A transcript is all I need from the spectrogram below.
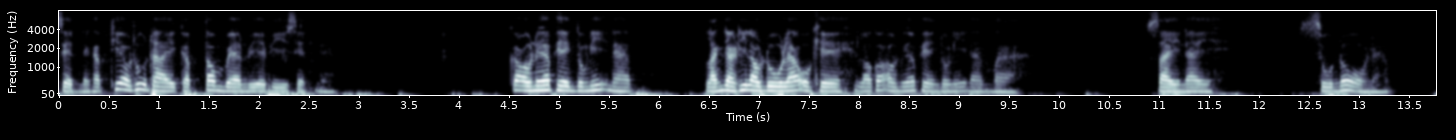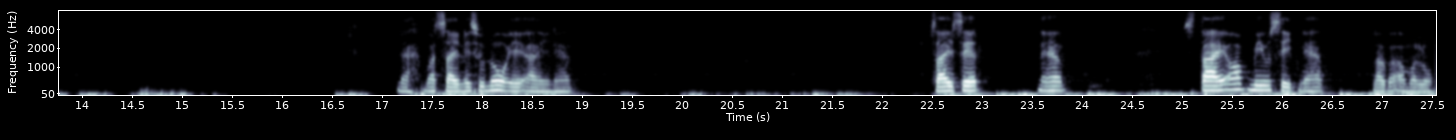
เสร็จนะครับ เที่ยวทั่วไทยกับต้อมแวน VIP เสร็จนะก็เอาเนื้อเพลงตรงนี้นะครับ หลังจากที่เราดูแล้วโอเค เราก็เอาเนื้อเพลงตรงนี้นะมา ใส่ใน Suno นะครับนะมาใส่ใน Suno AI นะครับ ใส่เสร็จนะครับ Style of Music นะครับ เราก็เอามาลง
